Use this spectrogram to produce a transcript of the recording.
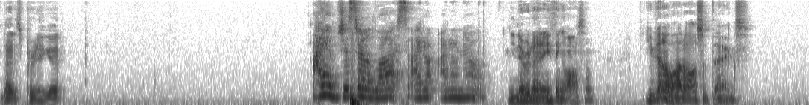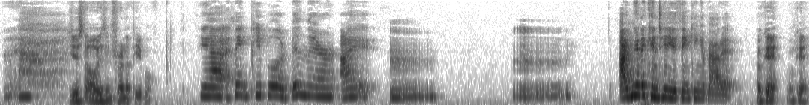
That is pretty good. I am just at a loss. I don't. I don't know. You never done anything awesome? You've done a lot of awesome things. You're just always in front of people. Yeah, I think people have been there. I. Mm, mm, I'm gonna continue thinking about it. Okay, okay,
